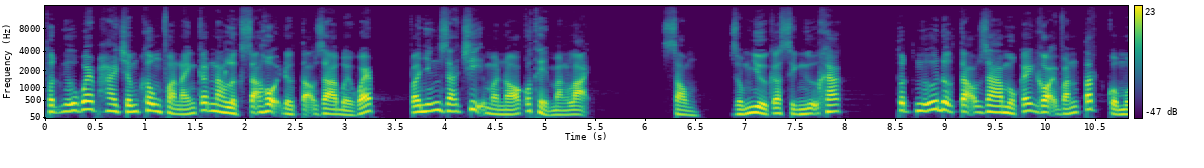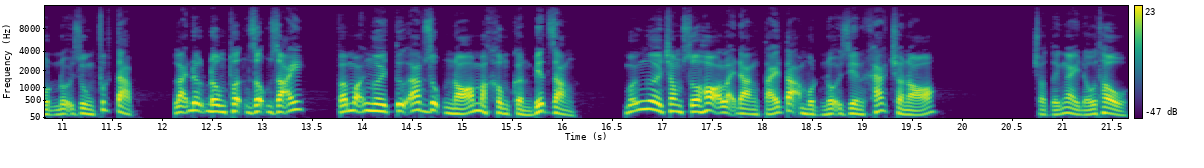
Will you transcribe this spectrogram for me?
thuật ngữ web 2.0 phản ánh các năng lực xã hội được tạo ra bởi web và những giá trị mà nó có thể mang lại. Song, giống như các sinh ngữ khác, thuật ngữ được tạo ra một cách gọi vắn tắt của một nội dung phức tạp lại được đồng thuận rộng rãi và mọi người tự áp dụng nó mà không cần biết rằng mỗi người trong số họ lại đang tái tạo một nội diện khác cho nó. Cho tới ngày đấu thầu,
